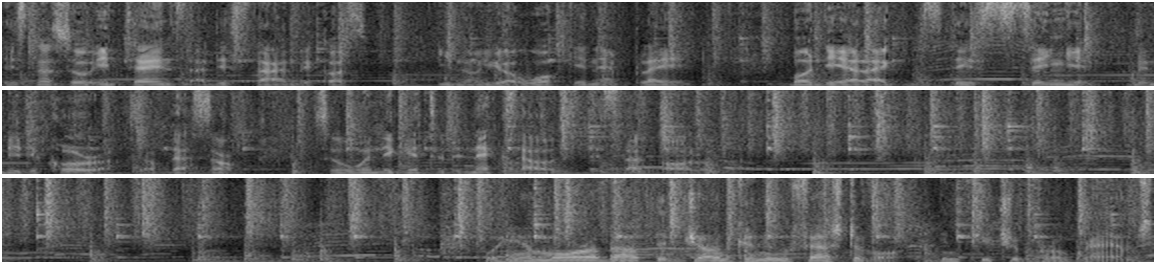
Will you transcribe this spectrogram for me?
is not so intense at this time because you know you are walking and playing, but they are like still singing maybe the chorus of that song. So when they get to the next house, they start all over. We'll hear more about the John Junkanoo Festival in future programs.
